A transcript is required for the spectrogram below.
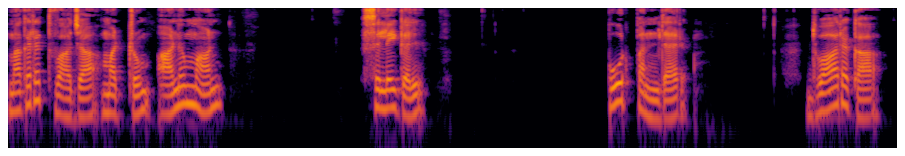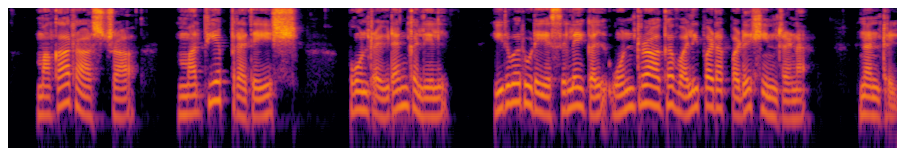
மகரத்வாஜா மற்றும் அனுமான் சிலைகள் போர்பந்தர், துவாரகா, மகாராஷ்டிரா, மத்திய பிரதேஷ் போன்ற இடங்களில் இருவருடைய சிலைகள் ஒன்றாக வழிபடப்படுகின்றன. நன்றி.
